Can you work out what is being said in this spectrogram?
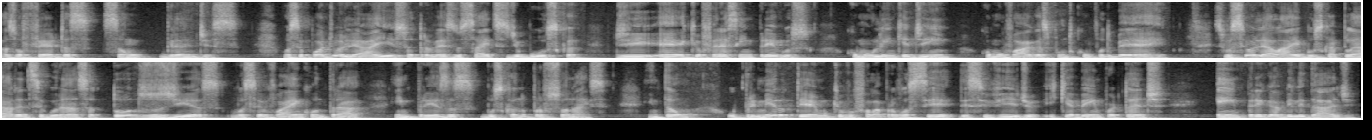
As ofertas são grandes. Você pode olhar isso através dos sites de busca de, é, que oferecem empregos, como o LinkedIn, como vagas.com.br. Se você olhar lá e buscar pela área de segurança, todos os dias você vai encontrar empresas buscando profissionais. Então, o primeiro termo que eu vou falar para você desse vídeo e que é bem importante, empregabilidade.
